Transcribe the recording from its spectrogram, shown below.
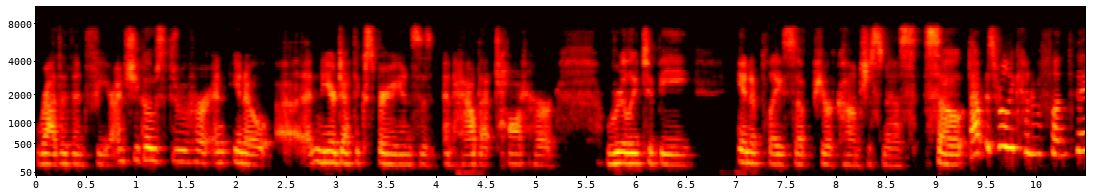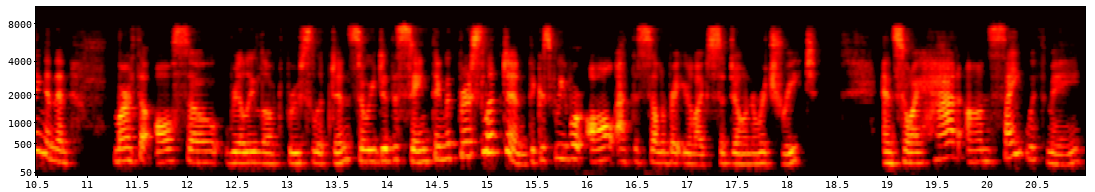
rather than fear. And she goes through her and you know uh, near death experiences and how that taught her really to be in a place of pure consciousness. So that was really kind of a fun thing. And then martha also really loved bruce lipton. So we did the same thing with bruce lipton because we were all at the celebrate your life sedona retreat and so I had on site with me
